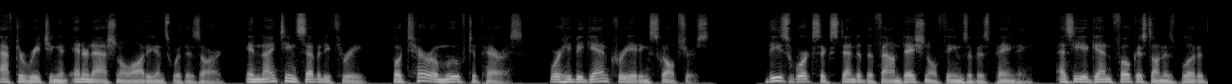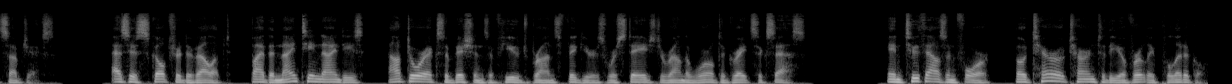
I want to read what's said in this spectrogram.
After reaching an international audience with his art, in 1973, Botero moved to Paris, where he began creating sculptures. These works extended the foundational themes of his painting, as he again focused on his bloated subjects. As his sculpture developed, by the 1990s, outdoor exhibitions of huge bronze figures were staged around the world to great success. In 2004, Botero turned to the overtly political,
